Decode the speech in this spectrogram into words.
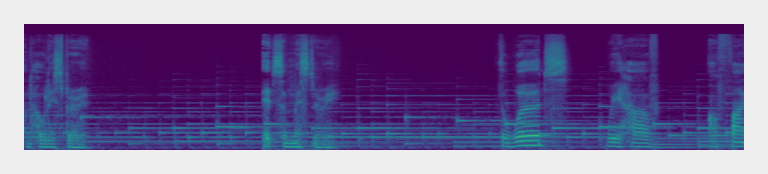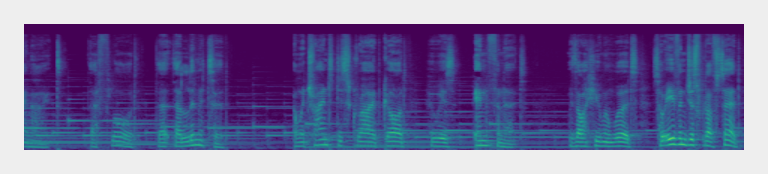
and Holy Spirit. It's a mystery. The words we have are finite, they're flawed, they're, they're limited. And we're trying to describe God who is infinite with our human words. So, even just what I've said,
